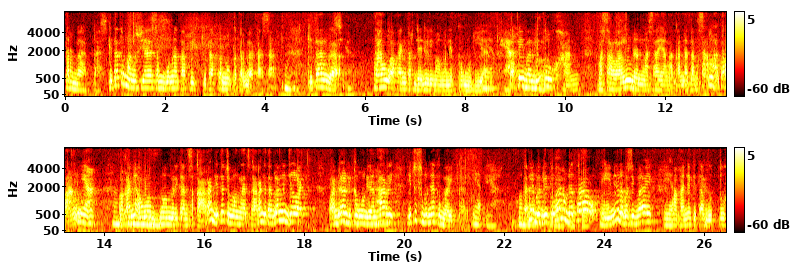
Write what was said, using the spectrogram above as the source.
terbatas. Kita tuh manusia sempurna tapi kita penuh keterbatasan. Kita nggak tahu apa yang terjadi lima menit kemudian. Iya. Tapi bagi Tuhan masa lalu dan masa yang akan datang sama terangnya. Makanya Allah memberikan sekarang kita cuma ngeliat sekarang kita bilang ini jelek. Padahal di kemudian hari itu sebenarnya kebaikan. Iya. Iya. Tapi bagi Tuhan udah tahu ini udah pasti baik. Iya. Makanya kita butuh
